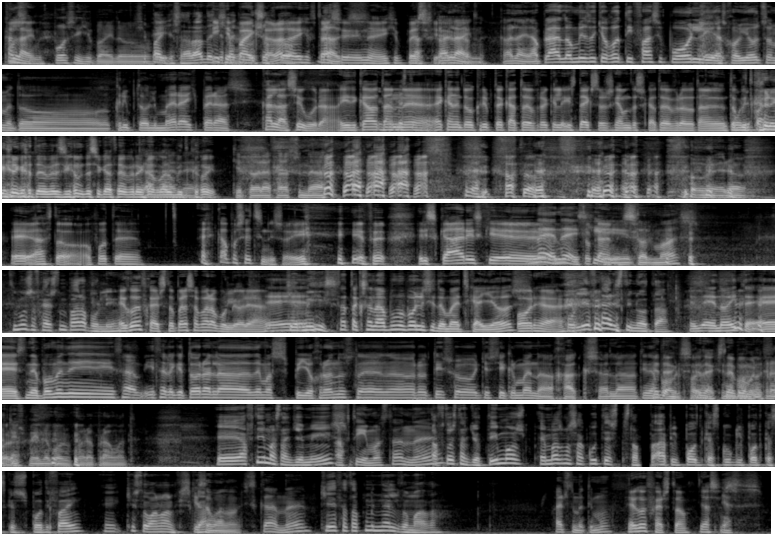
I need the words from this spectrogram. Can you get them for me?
Καλά Πώς- είναι. Πώς είχε πάει το. Είχε πάει και 40, Είχε πάει 40, είχε φτάσει. Εντάξει. Ναι, είχε πέσει. Εντάξει, και καλά κάτω. είναι. Καλά είναι. Απλά νομίζω κι εγώ τη φάση που όλοι ασχολιόντουσαν με το κρύπτο όλη μέρα έχει περάσει. Καλά, σίγουρα. Ειδικά όταν μες ε, στο- έκανε το κρύπτο 100 ευρώ και λέγε Εντάξει, τώρα σιγά δώσω 100 ευρώ. Όταν το Πολύ bitcoin πάνε. έκανε 100 ευρώ, σιγά δώσω 100 ευρώ για να Καλά, πάρω ναι. bitcoin. Και τώρα θα σου να. αυτό. Φοβερό. ε, αυτό. Οπότε. Ε, κάπως έτσι είναι η ζωή. Ρισκάρεις και. ναι, ναι, το ισχύει. κάνεις. Τολμάς. Τίμω, σε ευχαριστούμε πάρα πολύ. Εγώ ευχαριστώ, πέρασα πάρα πολύ ωραία. Και εμείς. Θα τα ξαναπούμε πολύ σύντομα έτσι κι αλλιώς. Ωραία. Πολύ ευχάριστη νότα. Ε, εννοείται. Ε, στην επόμενη θα ήθελα και τώρα, αλλά δεν μας πήγε ο χρόνος να, να ρωτήσω και συγκεκριμένα hacks. Αλλά την επόμενη Εντάξει, φορά. εντάξει, την επόμενη να φορά. κρατήσουμε την επόμενη φορά πράγματα. Ε, αυτοί ήμασταν κι εμείς. Αυτοί ήμασταν, ναι. Αυτός ήταν και ο Τίμος. Εμάς μας ακούτε στα Apple Podcast, Google Podcast και στο Spotify ε, και στο One One φυσικά. Και στο One Φυσικά, ναι. Και θα τα πούμε την άλλη εβδομάδα. Ευχαριστούμε, Τίμο. Εγώ ευχαριστώ. Γεια σας. Γεια σας.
